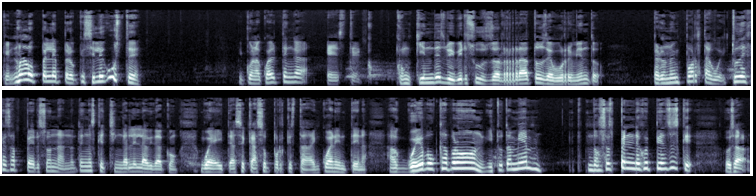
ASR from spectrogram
Que no lo pele, pero que sí le guste. Y con la cual tenga, este, con quien desvivir sus ratos de aburrimiento. Pero no importa, güey. Tú deja a esa persona. No tengas que chingarle la vida con, güey, te hace caso porque está en cuarentena. A huevo, cabrón. Y tú también. No seas pendejo y piensas que o sea,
